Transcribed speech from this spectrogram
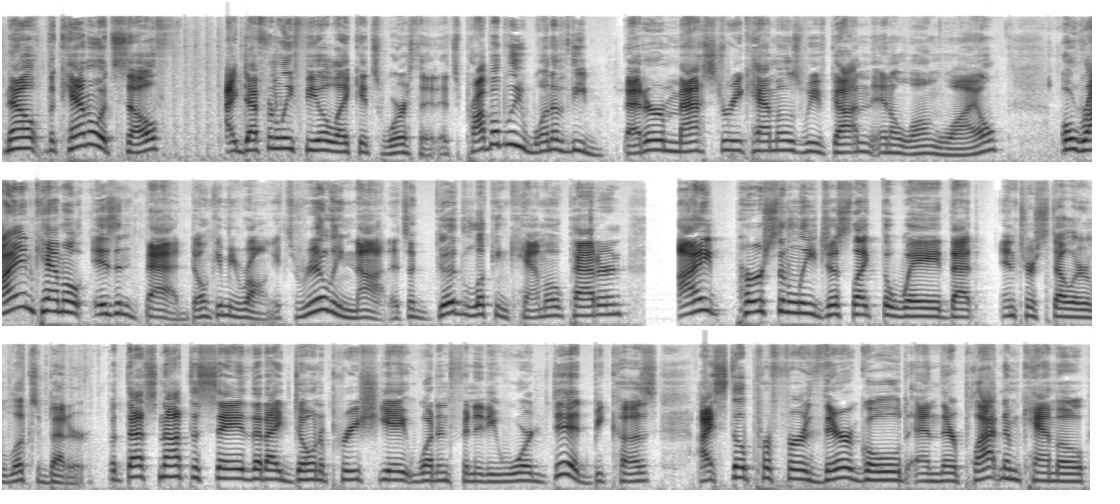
Now, the camo itself, I definitely feel like it's worth it. It's probably one of the better mastery camos we've gotten in a long while. Orion camo isn't bad, don't get me wrong. It's really not. It's a good looking camo pattern. I personally just like the way that Interstellar looks better, but that's not to say that I don't appreciate what Infinity Ward did because I still prefer their gold and their platinum camo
